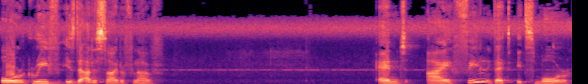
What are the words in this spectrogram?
or grief is the other side of love. And I feel that it's more,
